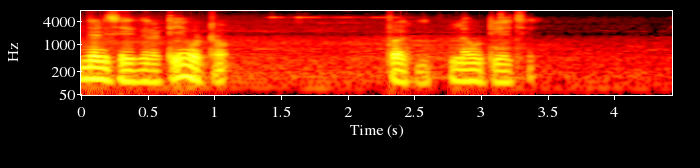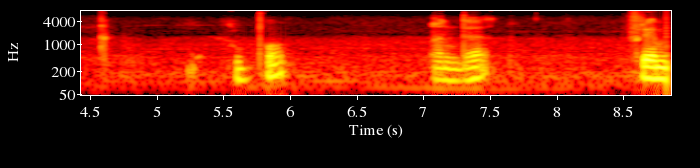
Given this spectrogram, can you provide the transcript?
பின்னாடி சேர்க்கிற அட்டையை ஒட்டுறோம். பாருங்கள் ஃபுல்லாக ஒட்டியாச்சு. இப்போது அந்த ஃப்ரேம்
